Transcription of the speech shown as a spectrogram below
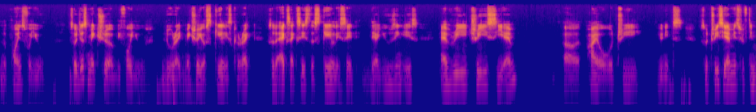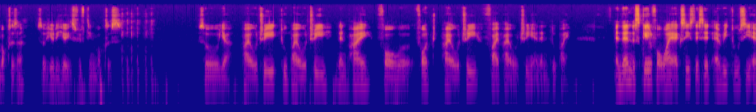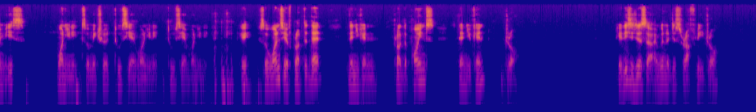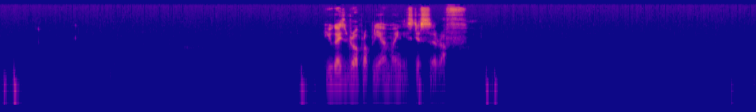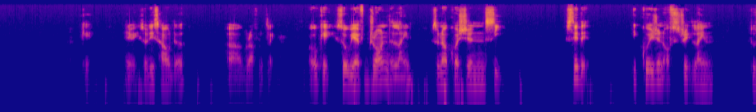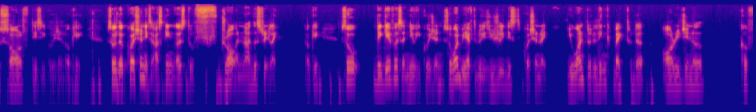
the points for you. So just make sure before you do right make sure your scale is correct. So the x-axis the scale they said they are using is every 3 cm uh, pi over 3 units. So 3 cm is 15 boxes huh? so here to here is 15 boxes. So yeah pi over 3 2 pi over 3 then pi 4 over 4 pi over 3 5 pi over 3 and then 2 pi. And then the scale for y-axis they said every 2 cm is 1 unit. So make sure 2 cm 1 unit 2 cm 1 unit. Okay? So once you have plotted that then you can plot the points then you can draw. Okay this is just uh, I'm gonna just roughly draw you guys draw properly huh? mine is just uh, rough. Okay. Anyway so this is how the uh, graph looks like. Okay so we have drawn the line. So now question C. State the equation of straight line to solve this equation. Okay. So the question is asking us to draw another straight line okay? So they gave us a new equation. So what we have to do is usually this question right? You want to link back to the original curve.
